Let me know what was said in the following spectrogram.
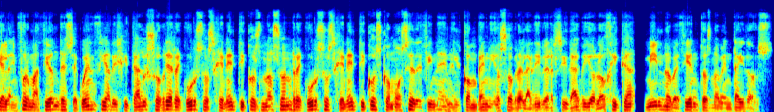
que la información de secuencia digital sobre recursos genéticos no son recursos genéticos como se define en el Convenio sobre la Diversidad Biológica, 1992.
